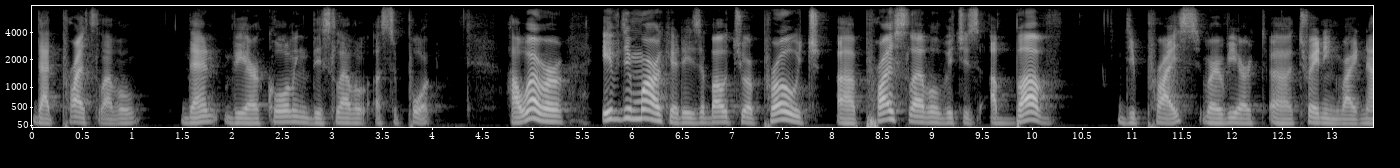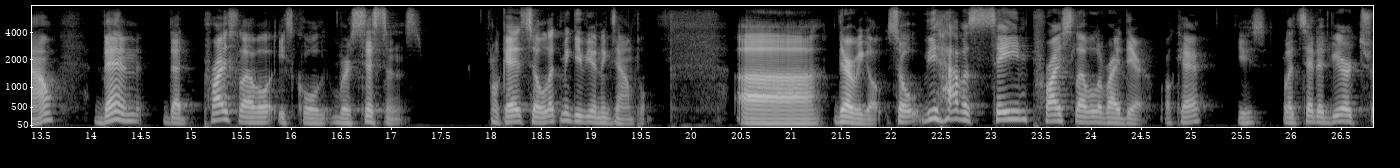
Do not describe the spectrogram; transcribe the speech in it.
that price level, then we are calling this level a support. However, if the market is about to approach a price level which is above the price where we are uh, trading right now, then that price level is called resistance. Okay, so let me give you an example. Uh, there we go. So we have a same price level right there. Okay. Let's say that we are tr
